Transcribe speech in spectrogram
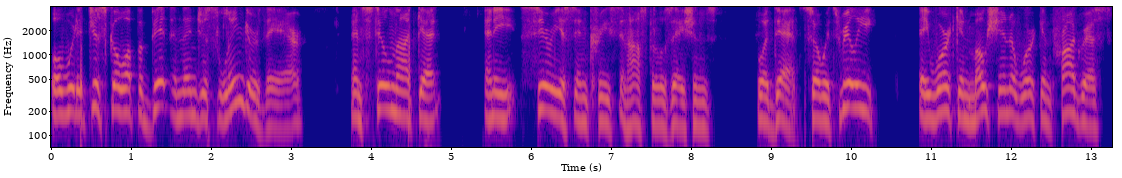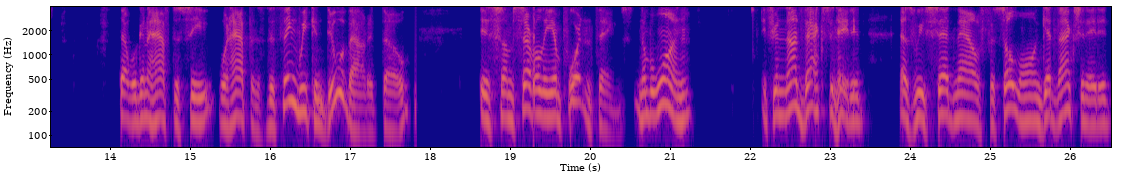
Or would it just go up a bit and then just linger there and still not get any serious increase in hospitalizations or deaths? So it's really a work in motion, a work in progress that we're going to have to see what happens. The thing we can do about it, though, is some severally important things. Number one, if you're not vaccinated, as we've said now for so long, get vaccinated.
